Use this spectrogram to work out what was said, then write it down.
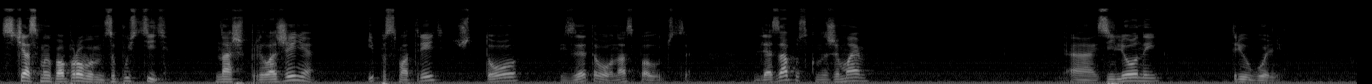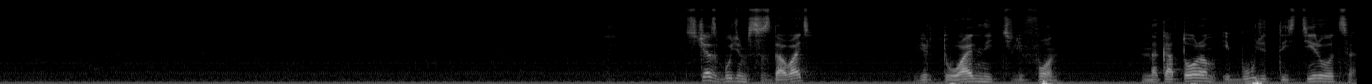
Сейчас мы попробуем запустить наше приложение и посмотреть, что из этого у нас получится. Для запуска нажимаем э, зеленый треугольник. Сейчас будем создавать виртуальный телефон, на котором и будет тестироваться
